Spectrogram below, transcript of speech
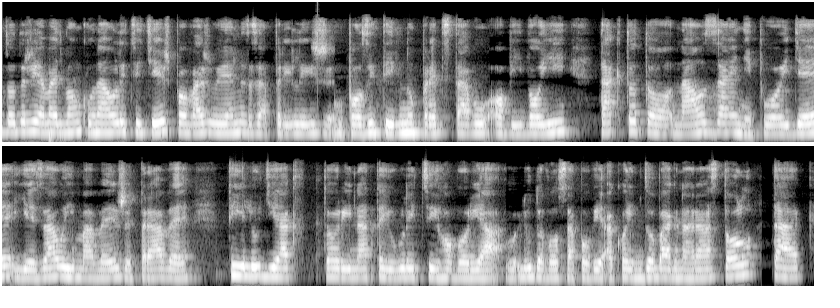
dodržiavať vonku na ulici tiež považujem za príliš pozitívnu predstavu o vývoji. Tak toto naozaj nepôjde. Je zaujímavé, že práve tí ľudia, ktorí na tej ulici hovoria, ľudovo sa povie, ako im zobák narástol, tak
